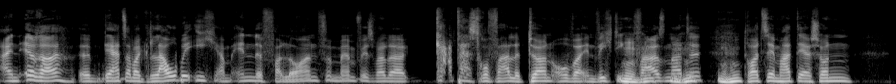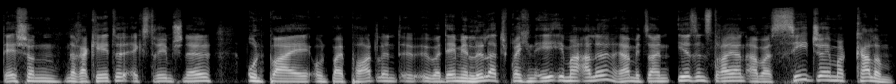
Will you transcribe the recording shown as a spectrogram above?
ein Irrer, äh, der hat es aber, glaube ich, am Ende verloren für Memphis, weil er katastrophale Turnover in wichtigen Mhm, Phasen hatte. Trotzdem hat der schon, der ist schon eine Rakete, extrem schnell. Und bei, und bei Portland, äh, über Damian Lillard sprechen eh immer alle, ja, mit seinen Irrsinnsdreiern, aber CJ McCollum,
